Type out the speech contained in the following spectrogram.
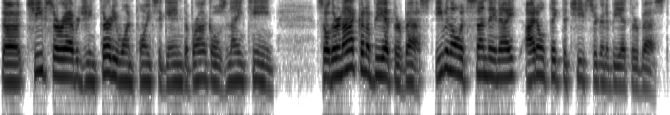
The Chiefs are averaging 31 points a game, the Broncos 19. So they're not going to be at their best. Even though it's Sunday night, I don't think the Chiefs are going to be at their best.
